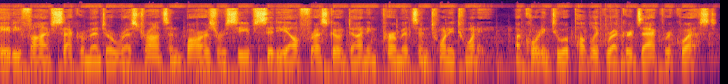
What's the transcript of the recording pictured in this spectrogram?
85 Sacramento restaurants and bars received city alfresco dining permits in 2020, according to a Public Records Act request.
